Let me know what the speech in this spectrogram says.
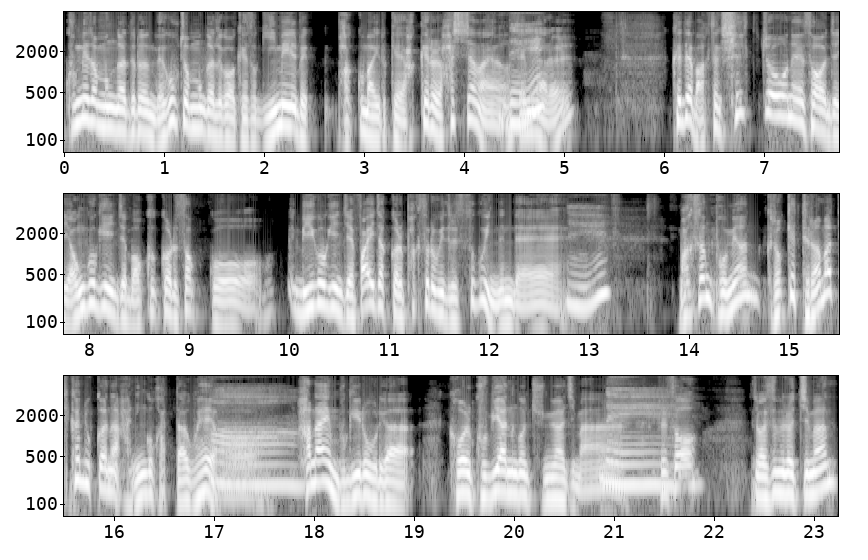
국내 전문가들은 외국 전문가들과 계속 이메일 백- 받고 막 이렇게 학회를 하시잖아요. 네. 세미나를. 근데 막상 실존에서 이제 영국이 이제 머크 거를 썼고 미국이 이제 파이자 거를 팍스로비드를 쓰고 있는데 네. 막상 보면 그렇게 드라마틱한 효과는 아닌 것 같다고 해요. 아. 하나의 무기로 우리가 그걸 구비하는 건 중요하지만 네. 그래서 말씀드렸지만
